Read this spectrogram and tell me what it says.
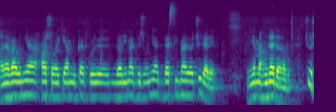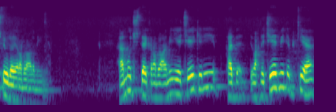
أنا فهونيا حاشا وكي هم نكات كل لالي مات بجونيا دستي مادا چو داره ونيا ما هو ندانا بو چوش تولي رب العالمين همو تشتاك رب العالمين يچه كري قد وقت چه بيت بكيه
